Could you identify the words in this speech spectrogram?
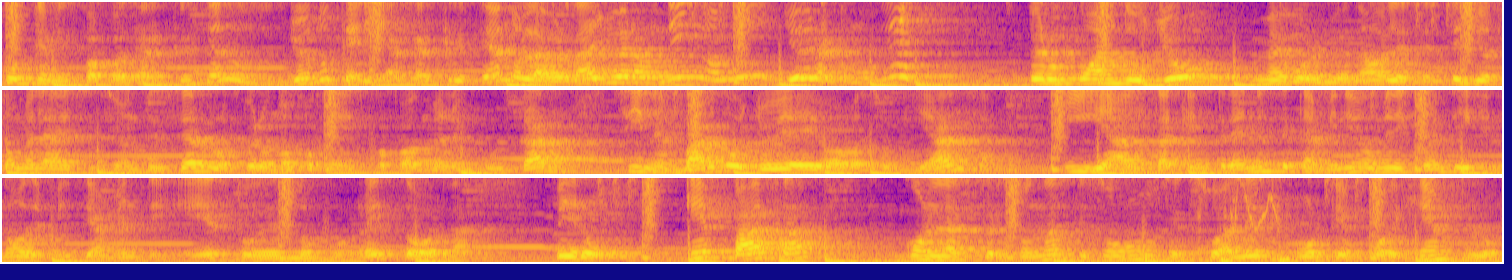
porque mis papás eran cristianos. Yo no quería ser cristiano, la verdad yo era un niño a mí, yo era como, eh. Pero cuando yo me volví un adolescente, yo tomé la decisión de serlo, pero no porque mis papás me lo inculcaron. Sin embargo, yo ya llevaba su guianza. Y hasta que entré en este camino, yo me di cuenta y dije, no, definitivamente, esto es lo correcto, ¿verdad? Pero, ¿qué pasa con las personas que son homosexuales? Porque, por ejemplo,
